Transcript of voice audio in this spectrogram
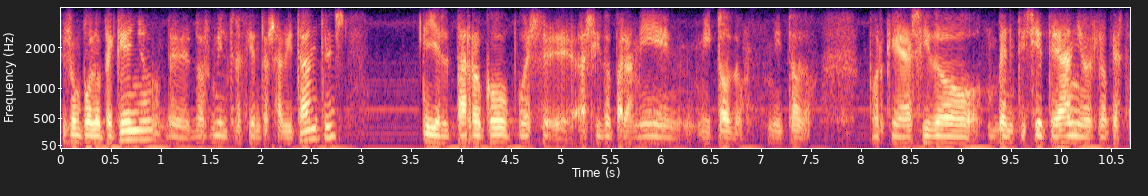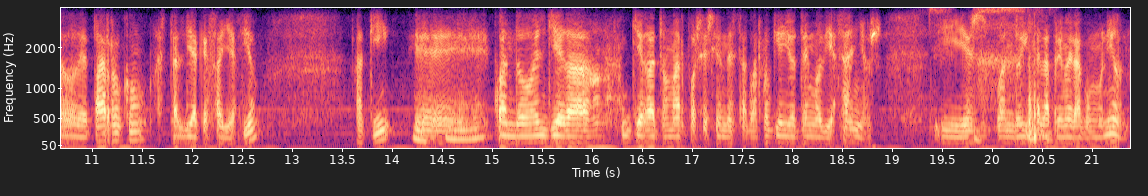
Es un pueblo pequeño, de 2.300 habitantes, y el párroco pues eh, ha sido para mí mi todo, mi todo porque ha sido 27 años lo que ha estado de párroco hasta el día que falleció aquí. Eh, cuando él llega, llega a tomar posesión de esta parroquia yo tengo 10 años y es cuando hice la primera comunión.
